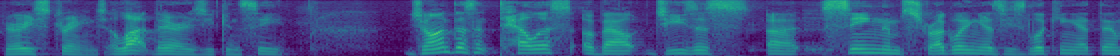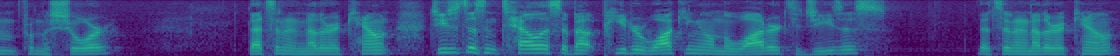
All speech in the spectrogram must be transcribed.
Very strange. A lot there, as you can see. John doesn't tell us about Jesus uh, seeing them struggling as he's looking at them from the shore. That's in another account. Jesus doesn't tell us about Peter walking on the water to Jesus. That's in another account.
